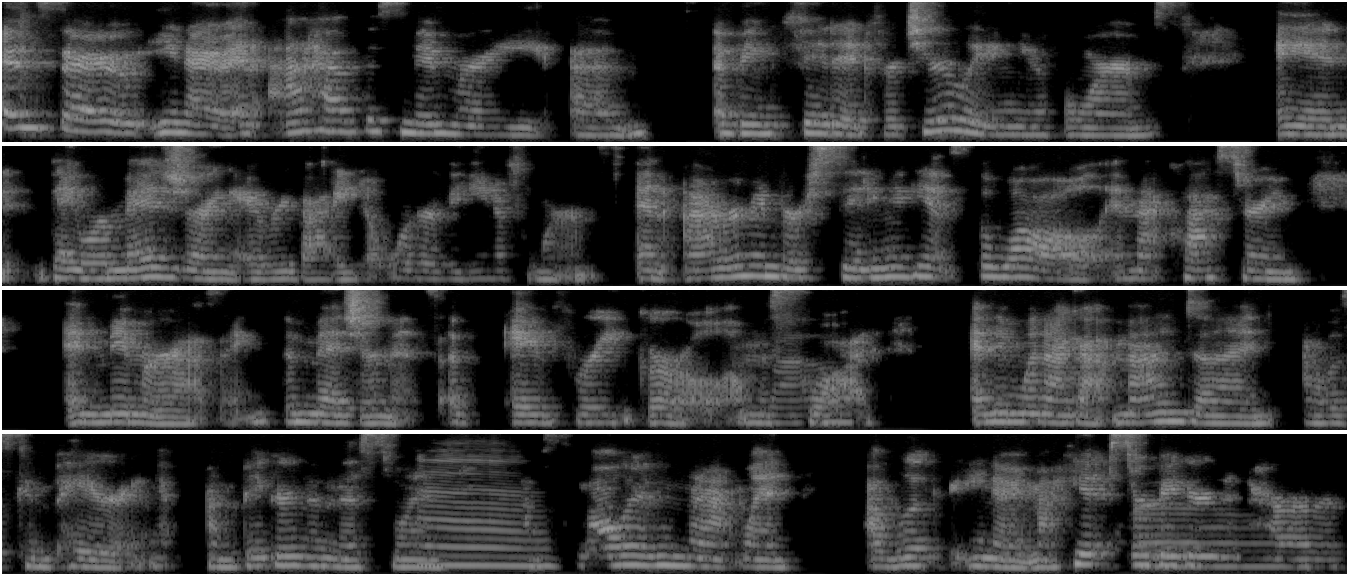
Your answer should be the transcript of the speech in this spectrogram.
and so, you know, and I have this memory um, of being fitted for cheerleading uniforms and they were measuring everybody to order the uniforms. And I remember sitting against the wall in that classroom and memorizing the measurements of every girl on the wow. squad. And then when I got mine done, I was comparing. I'm bigger than this one. Mm. I'm smaller than that one. I look, you know, my hips are bigger than her.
